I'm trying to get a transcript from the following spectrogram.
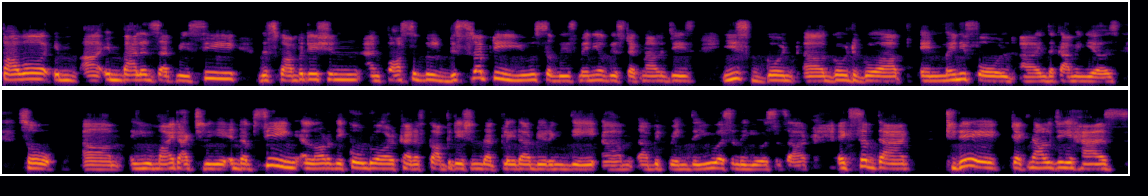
power Im- uh, imbalance that we see, this competition and possible disruptive use of these many of these technologies is going uh, going to go up in many fold uh, in the coming years. So um, you might actually end up seeing a lot of the Cold War kind of competition that played out during the um, uh, between the U.S. and the USSR. Except that today technology has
